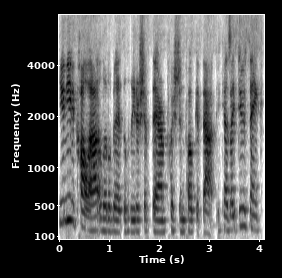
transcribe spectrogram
you need to call out a little bit the leadership there and push and poke at that because I do think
